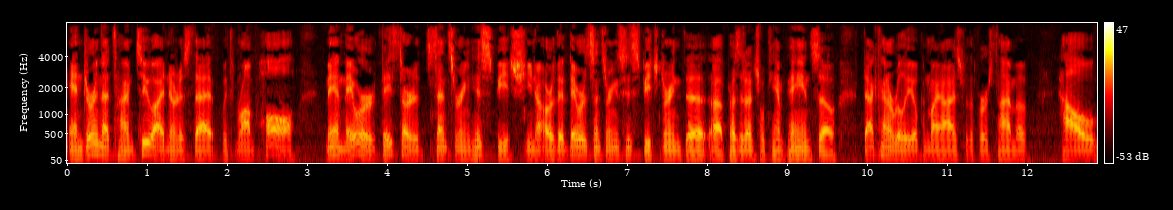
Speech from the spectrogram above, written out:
And during that time too, I noticed that with Ron Paul, man, they were, they started censoring his speech, you know, or they, they were censoring his speech during the uh, presidential campaign. So that kind of really opened my eyes for the first time of how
